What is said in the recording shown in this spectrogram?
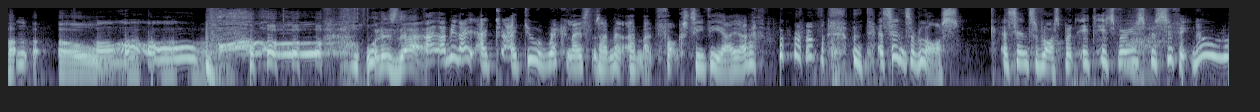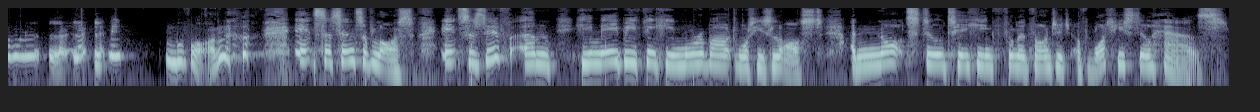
Oh. Oh, oh, oh. what is that? I, I mean, I, I, I do recognize that I'm at, I'm at Fox TV. I have a sense of loss. A sense of loss. But it, it's very specific. No, no, no, let, let- let me move on. it's a sense of loss. It's as if um, he may be thinking more about what he's lost and not still taking full advantage of what he still has.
